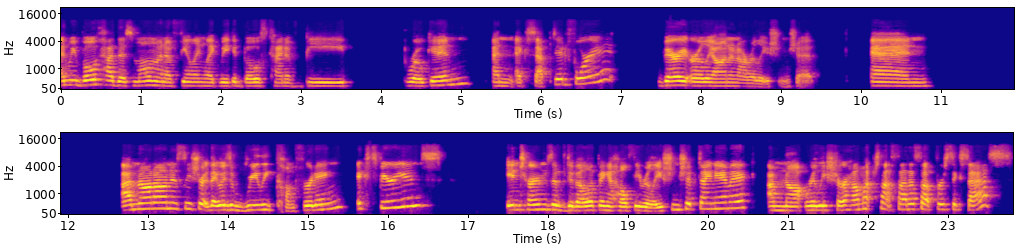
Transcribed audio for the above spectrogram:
And we both had this moment of feeling like we could both kind of be broken and accepted for it very early on in our relationship. And I'm not honestly sure. That it was a really comforting experience in terms of developing a healthy relationship dynamic. I'm not really sure how much that set us up for success.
